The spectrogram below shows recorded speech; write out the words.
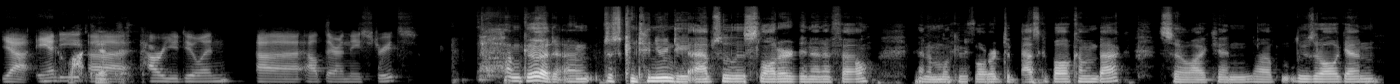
Yeah. Andy, uh, how are you doing uh out there in these streets? I'm good. I'm just continuing to get absolutely slaughtered in NFL, and I'm looking forward to basketball coming back so I can uh, lose it all again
